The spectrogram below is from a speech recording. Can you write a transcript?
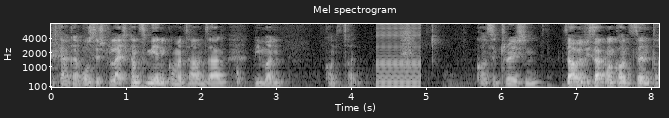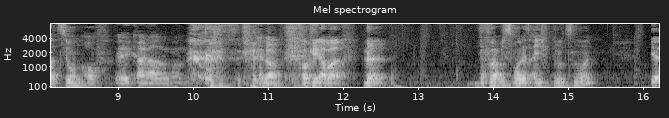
Ich kann kein Russisch. Vielleicht kannst du mir in den Kommentaren sagen, wie man Konzentrat Concentration. Sabel, wie sagt man Konzentration auf. Ey, keine Ahnung, Mann. Verdammt. Okay, aber, ne? Wofür habe ich das Wort jetzt eigentlich benutzen wollen? Ja,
